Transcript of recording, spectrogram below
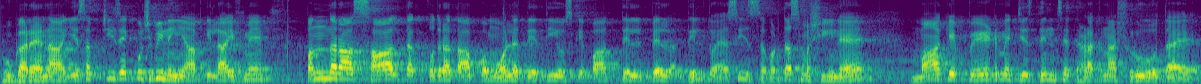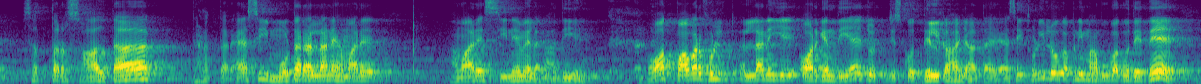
भूखा रहना, ये सब चीज़ें कुछ भी नहीं है आपकी लाइफ में। पंद्रह साल तक कुदरत आपको मोहलत देती है, उसके बाद दिल बिल, दिल तो ऐसी ज़बरदस्त मशीन है, माँ के पेट में जिस दिन से धड़कना शुरू होता है, सत्तर साल तक धड़कता है ऐसी मोटर अल्लाह ने हमारे हमारे सीने में लगा दी है। बहुत पावरफुल अल्लाह ने ये ऑर्गन दिया है, जो जिसको दिल कहा जाता है। ऐसे ही थोड़ी लोग अपनी महबूबा को देते हैं।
